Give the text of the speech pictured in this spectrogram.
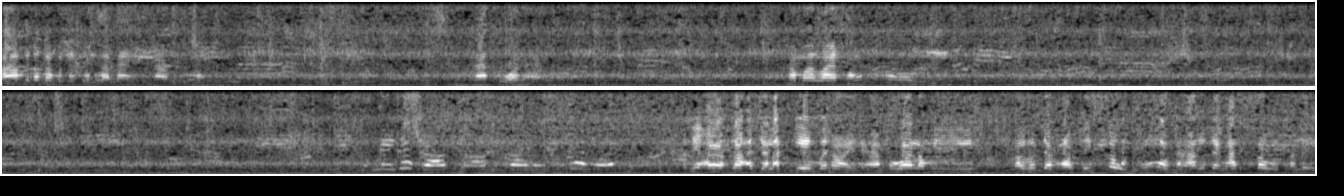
อ่าไม่ต้องมาเป็นกระจกแล้วแม่งน่ากลัวน่ากลัวนะทำอะไรของคุณอันนี้เออเราอาจจะรัดเกมไปหน่อยนะครับเพราะว่าเรามีเราก็จะขอใช้สูตรทั้งหมดนะฮะเราจะงัดสูตรมาเลย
